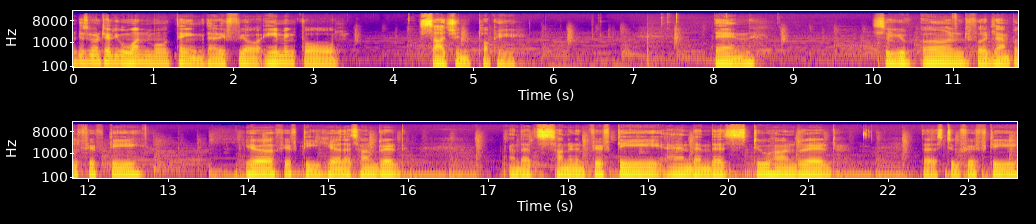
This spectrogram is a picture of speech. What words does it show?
I'm just going to tell you one more thing that if you're aiming for Sergeant Poppy, then so you've earned, for example, 50 here, 50 here, that's 100 and that's 150 and then there's 200 there's 250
